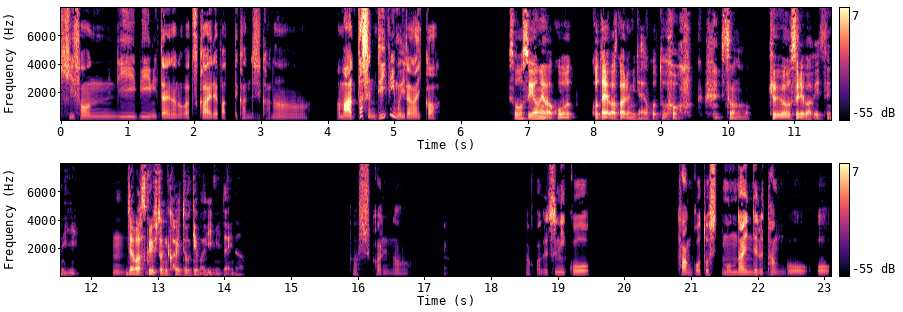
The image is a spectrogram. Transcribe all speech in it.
既存 DB みたいなのが使えればって感じかな。あまあ確かに DB もいらないか。ソース読めばこう答えわかるみたいなことを その許容すれば別にうん。JavaScript に書いておけばいいみたいな。確かにな。なんか別にこう、単語とし、問題に出る単語を、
